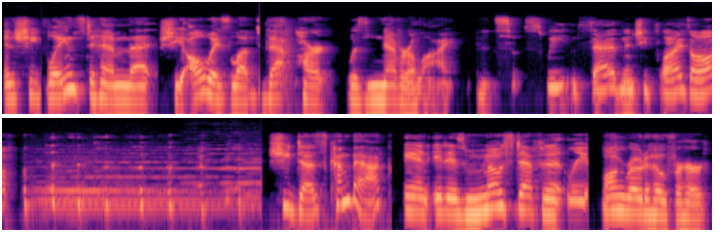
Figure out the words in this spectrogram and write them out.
And she explains to him that she always loved that part was never a lie. And it's so sweet and sad. And then she flies off. she does come back, and it is most definitely a long road to hoe for her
